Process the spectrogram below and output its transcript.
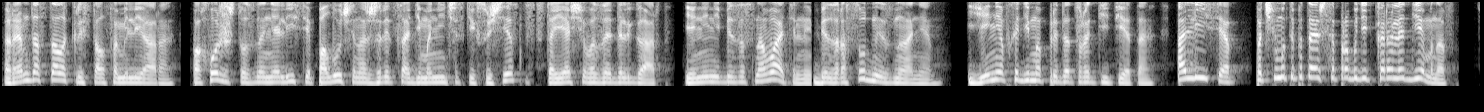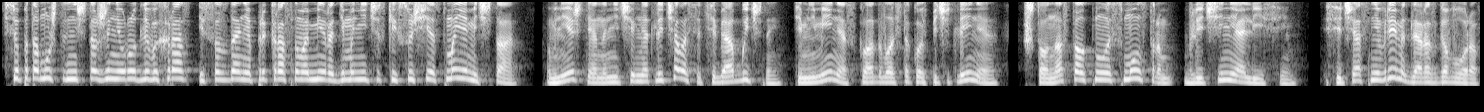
Рэм достала кристалл фамильяра. Похоже, что знание Лиси получено от жреца демонических существ, стоящего за Эдельгард. И они не безосновательны, безрассудные знания. Ей необходимо предотвратить это. «Алисия, почему ты пытаешься пробудить короля демонов? Все потому, что уничтожение уродливых рас и создание прекрасного мира демонических существ – моя мечта. Внешне она ничем не отличалась от себя обычной. Тем не менее, складывалось такое впечатление, что она столкнулась с монстром в личине Алисии. Сейчас не время для разговоров.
